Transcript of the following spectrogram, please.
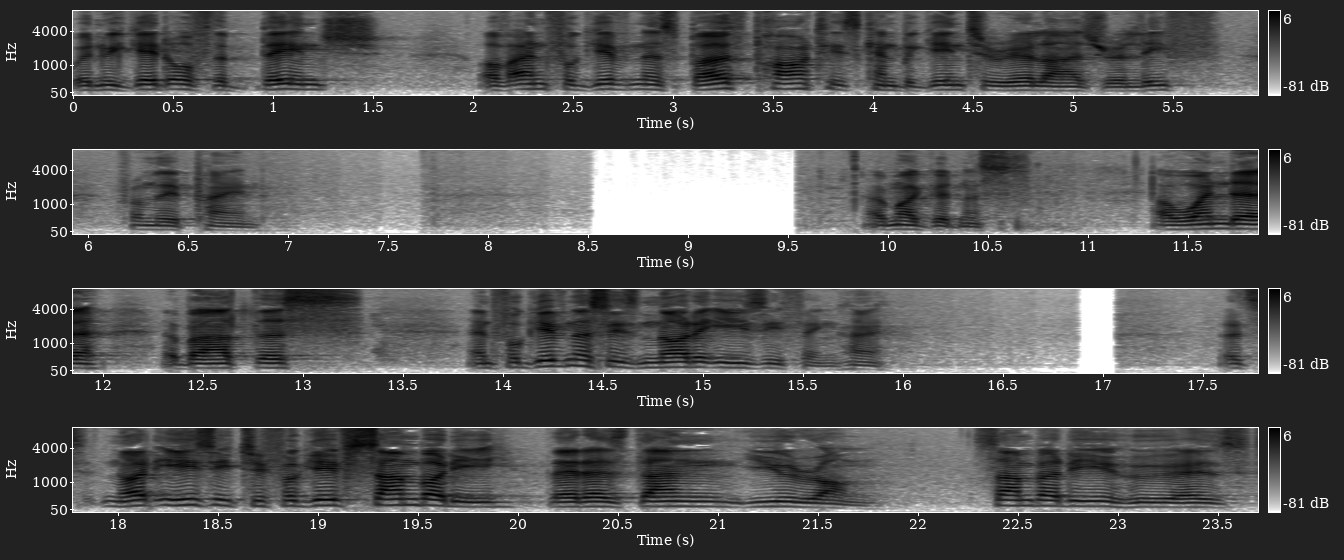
When we get off the bench of unforgiveness, both parties can begin to realize relief from their pain. Oh my goodness. I wonder about this. And forgiveness is not an easy thing, hey? It's not easy to forgive somebody that has done you wrong, somebody who has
